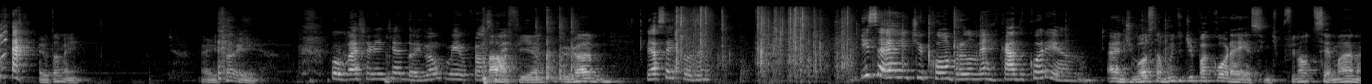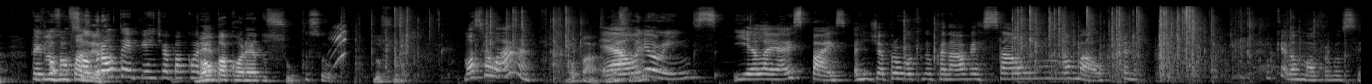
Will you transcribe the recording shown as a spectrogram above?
eu também. É isso aí. Vai achar que a gente é doido. Vamos comer o próximo Ah, aí. fia, eu já. Já aceitou, né? Isso aí a gente compra no mercado coreano. É, a gente gosta muito de ir pra Coreia, assim, tipo, final de semana. O que, Pegou- nós vamos fazer? Sobrou um tempinho, a gente vai pra Coreia Vamos pra Coreia do Sul. do Sul. Do Sul. Mostra lá. Opa, É a. Onion Rings e ela é a Spice. A gente já provou aqui no canal a versão normal. O que é normal pra você?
